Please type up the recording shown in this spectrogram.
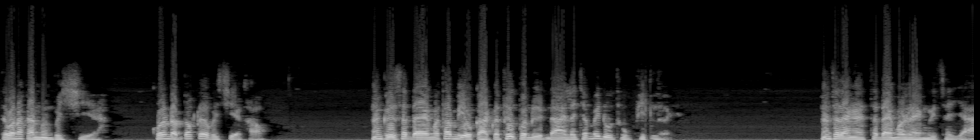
แต่ว่านักการเมืองไปเชียร์คนระดับด็อกเตอร์ไปเชียร์เขา นั่นคือแสดงว่าถ้ามีโอกาสกระทืบคนอื่นได้ แล้วจะไม่ดูถูกผิดเลย นั่นแสดงไงแสดงว่าแรงริษยา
